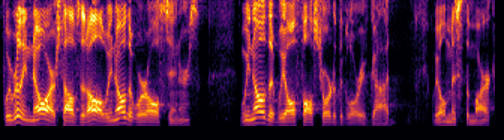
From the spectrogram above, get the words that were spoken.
if we really know ourselves at all, we know that we're all sinners. We know that we all fall short of the glory of God. We all miss the mark.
